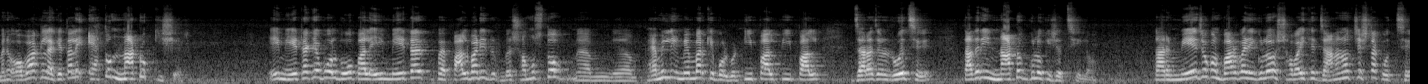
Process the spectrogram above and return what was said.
মানে অবাক লাগে। তাহলে এত নাটক কিসের? এই মেয়েটাকে বলব, পাল এই মেয়েটার পালবাড়ির সমস্ত ফ্যামিলি মেম্বারকে বলব টি পাল পি পাল যারা যারা রয়েছে, তাদের এই নাটকগুলো কিসের ছিল? তার মেয়ে যখন বারবার এগুলো সবাইকে জানানোর চেষ্টা করছে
